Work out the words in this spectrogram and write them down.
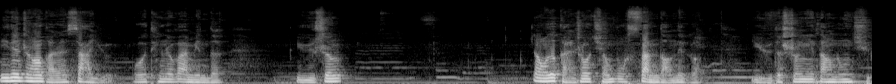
那天正好赶上下雨，我听着外面的雨声，让我的感受全部散到那个雨的声音当中去，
